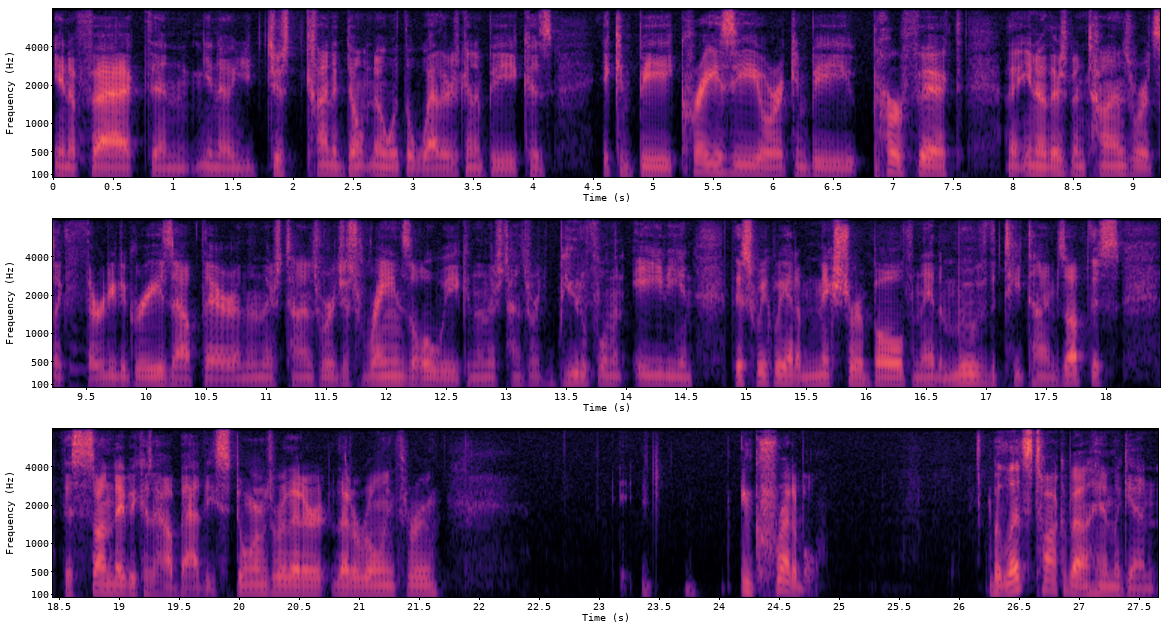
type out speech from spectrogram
in effect, and you know you just kind of don't know what the weather's going to be because it can be crazy or it can be perfect. Uh, You know, there's been times where it's like 30 degrees out there, and then there's times where it just rains the whole week, and then there's times where it's beautiful and 80. And this week we had a mixture of both, and they had to move the tee times up this this Sunday because of how bad these storms were that are that are rolling through. Incredible. But let's talk about him again.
